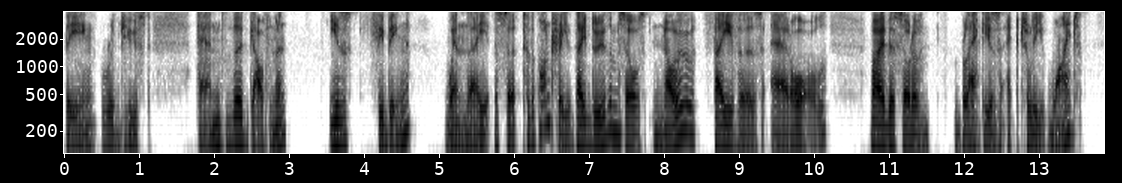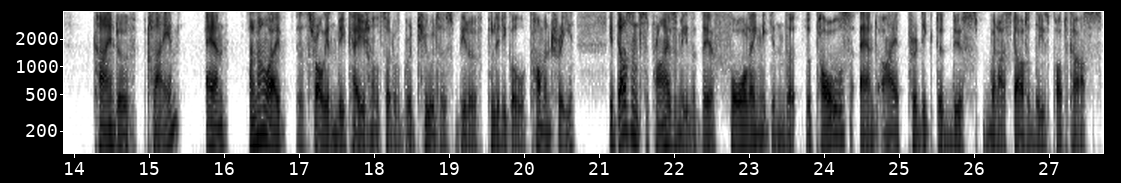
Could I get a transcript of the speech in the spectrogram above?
being reduced, and the government is fibbing when they assert to the contrary. They do themselves no favours at all by this sort of black is actually white kind of claim. And I know I throw in the occasional sort of gratuitous bit of political commentary. It doesn't surprise me that they're falling in the, the polls, and I predicted this when I started these podcasts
